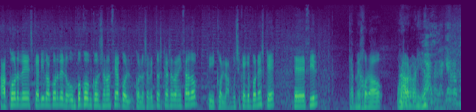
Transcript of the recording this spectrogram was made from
acordes, que han ido acordes un poco en consonancia con, con los eventos que has organizado y con la música que pones, que he de decir que ha mejorado una barbaridad. Vamos, de aquí a Roma.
